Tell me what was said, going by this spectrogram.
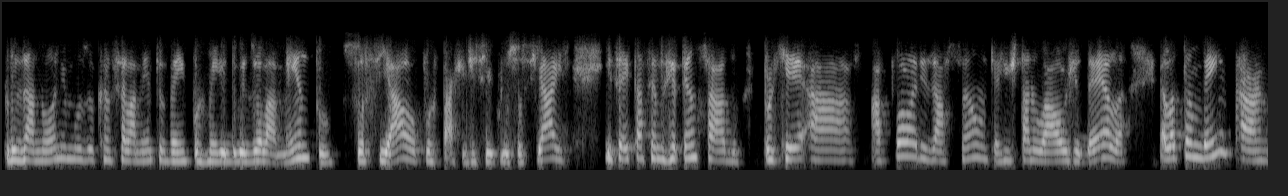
Para os anônimos, o cancelamento vem por meio do isolamento social por parte de círculos sociais. Isso aí está sendo repensado, porque a, a polarização, que a gente está no auge dela, ela também está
